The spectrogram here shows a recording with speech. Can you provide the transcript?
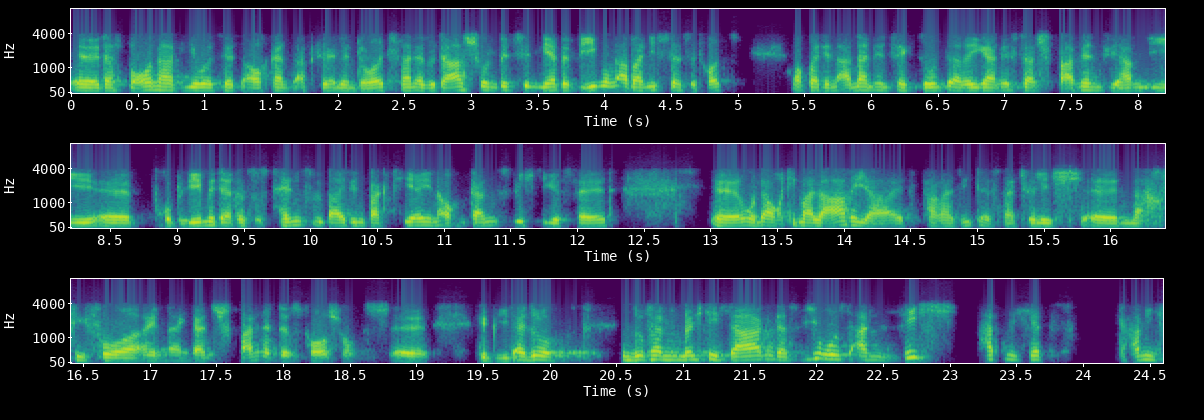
äh, das Borna-Virus jetzt auch ganz aktuell in Deutschland. Also da ist schon ein bisschen mehr Bewegung, aber nichtsdestotrotz auch bei den anderen Infektionserregern ist das spannend. Wir haben die äh, Probleme der Resistenzen bei den Bakterien auch ein ganz wichtiges Feld. Äh, und auch die Malaria als Parasit ist natürlich äh, nach wie vor ein, ein ganz spannendes Forschungsgebiet. also insofern möchte ich sagen, das Virus an sich hat mich jetzt gar nicht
